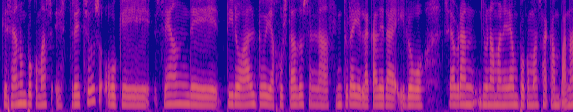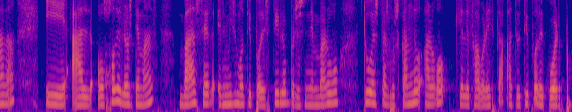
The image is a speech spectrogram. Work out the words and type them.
que sean un poco más estrechos o que sean de tiro alto y ajustados en la cintura y en la cadera y luego se abran de una manera un poco más acampanada y al ojo de los demás va a ser el mismo tipo de estilo, pero sin embargo tú estás buscando algo que le favorezca a tu tipo de cuerpo.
